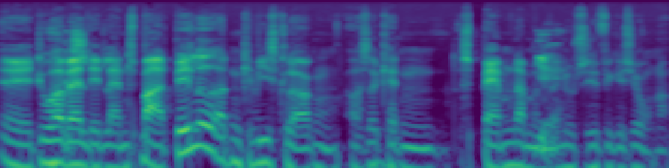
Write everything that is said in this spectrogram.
Øh, du har yes. valgt et eller andet smart billede, og den kan vise klokken, og så kan den spamme dig med yeah. notifikationer.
